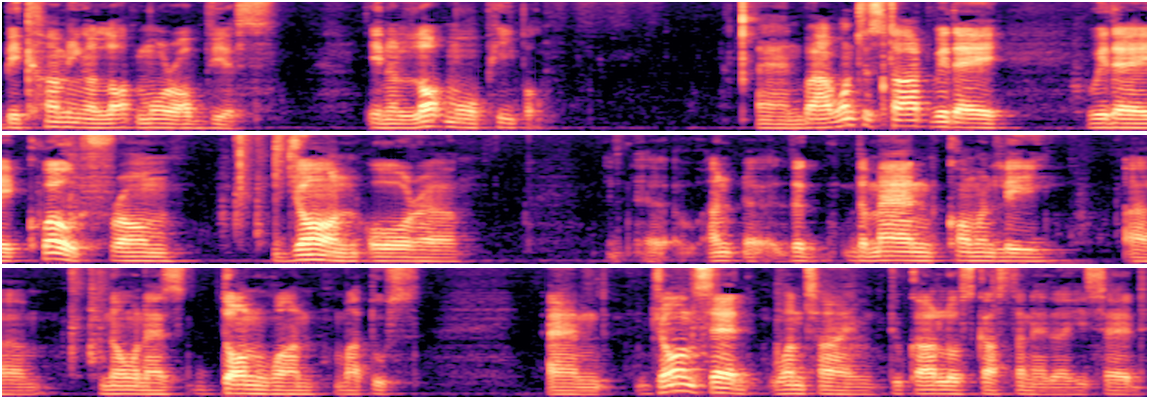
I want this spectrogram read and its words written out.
becoming a lot more obvious in a lot more people. And but I want to start with a with a quote from John or uh, uh, uh, the the man commonly um, known as Don Juan Matus. And John said one time to Carlos Castaneda, he said,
